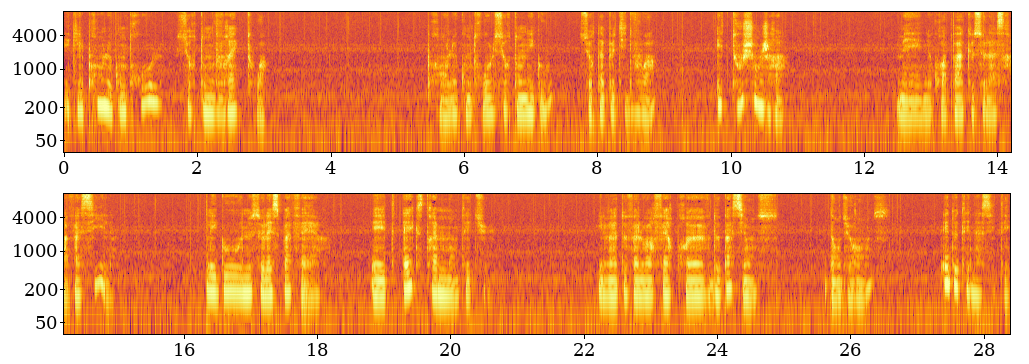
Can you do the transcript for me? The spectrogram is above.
et qu'il prend le contrôle sur ton vrai toi. Prends le contrôle sur ton ego, sur ta petite voix, et tout changera. Mais ne crois pas que cela sera facile. L'ego ne se laisse pas faire et est extrêmement têtu il va te falloir faire preuve de patience, d'endurance et de ténacité.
